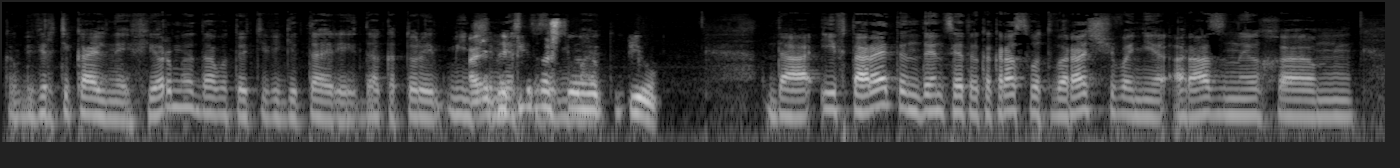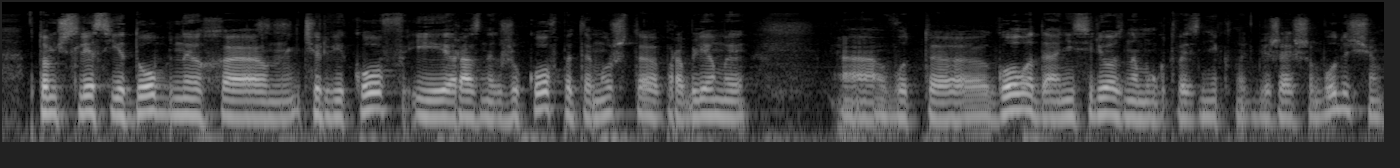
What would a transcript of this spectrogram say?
как бы вертикальные фермы, да, вот эти вегетарии, да, которые меньше а места это занимают. Что я купил. Да, и вторая тенденция это как раз вот выращивание разных, эм, в том числе съедобных эм, червяков и разных жуков, потому что проблемы э, вот э, голода, они серьезно могут возникнуть в ближайшем будущем.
